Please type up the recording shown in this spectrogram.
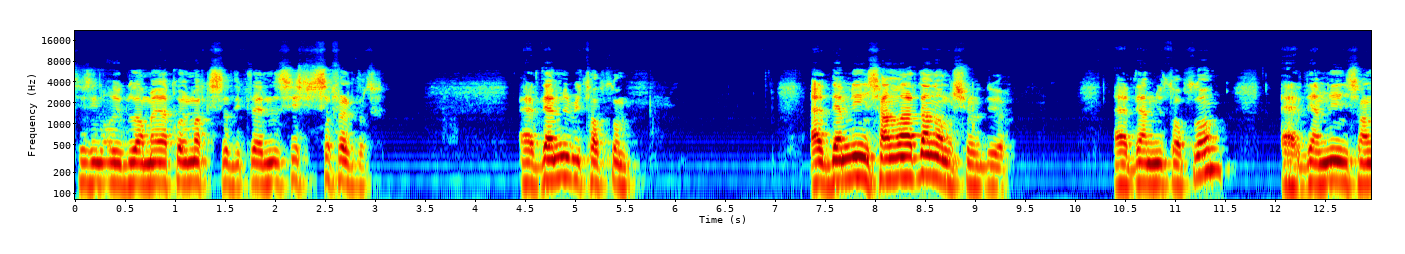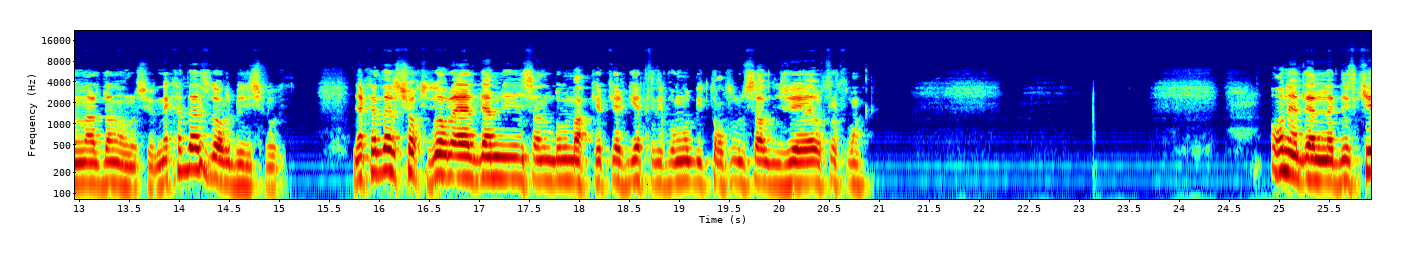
sizin uygulamaya koymak istedikleriniz hiç sıfırdır. Erdemli bir toplum, erdemli insanlardan oluşur diyor. Erdemli toplum, erdemli insanlardan oluşur. Ne kadar zor bir iş bu. Ne kadar çok zor erdemli insanı bulmak, getirip onu bir toplumsal düzeye oturtmak. O nedenledir ki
